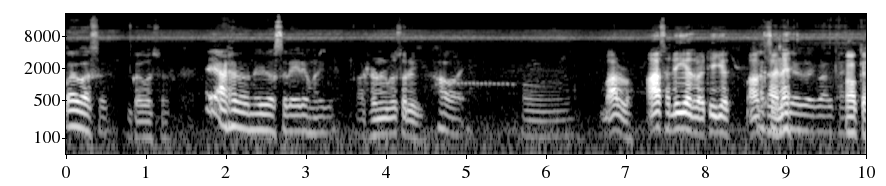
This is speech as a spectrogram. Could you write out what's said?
কয় বছর কয় বছর এই আঠারো উনিশ বছর এরকম হয়ে গেছে আঠারো উনিশ বছর হয়েছে হয় ভালো আচ্ছা ঠিক আছে ভাই ঠিক আছে ভালো আচ্ছা থাকেন ঠিক আছে ভাই, ভালো থাকেন। ওকে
